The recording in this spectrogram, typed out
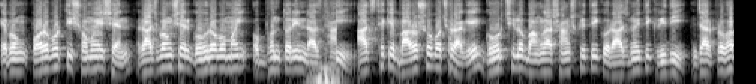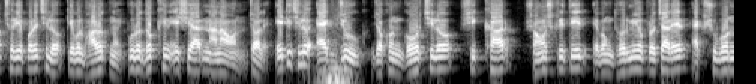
এবং পরবর্তী সময়ে সেন রাজবংশের গৌরবময় অভ্যন্তরীণ রাজধানী। আজ থেকে বারোশো বছর আগে গৌড় ছিল বাংলার সাংস্কৃতিক ও রাজনৈতিক হৃদি যার প্রভাব ছড়িয়ে পড়েছিল কেবল ভারত নয়, পুরো দক্ষিণ এশিয়ার নানা অঞ্চলে এটি ছিল এক যুগ যখন গৌড় ছিল শিক্ষার, সংস্কৃতির এবং ধর্মীয় প্রচারের এক সুবর্ণ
